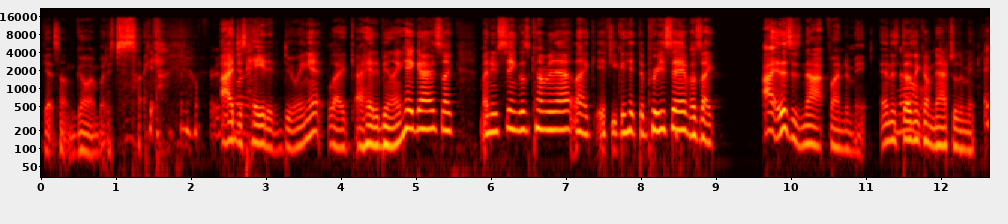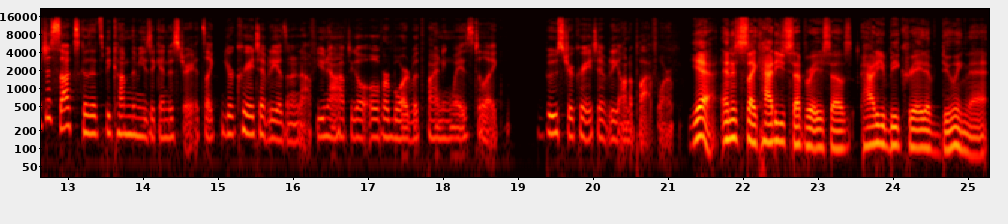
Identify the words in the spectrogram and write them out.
get something going. But it's just like Yeah, no, I just hated doing it. Like I hated being like, "Hey guys, like my new single's coming out. Like if you could hit the pre-save." I was like, "I this is not fun to me, and this doesn't come natural to me." It just sucks because it's become the music industry. It's like your creativity isn't enough. You now have to go overboard with finding ways to like boost your creativity on a platform. Yeah, and it's like, how do you separate yourselves? How do you be creative doing that?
